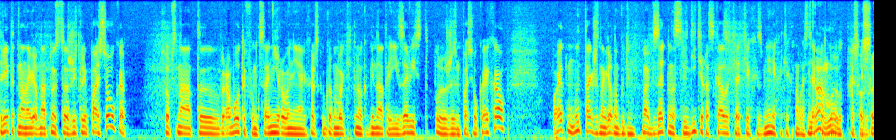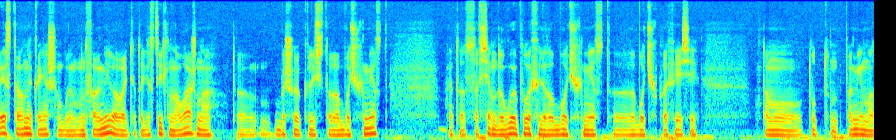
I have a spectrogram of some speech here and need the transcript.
трепетно, наверное, относятся жители поселка. Собственно, от э, работы, функционирования Хайхальского горно-обогатительного комбината и зависит жизнь поселка Айхал. Поэтому мы также, наверное, будем обязательно следить и рассказывать о тех изменениях, о тех новостях. Да, мы со своей стороны, конечно, будем информировать. Это действительно важно. Это большое количество рабочих мест. Это совсем другой профиль рабочих мест, э, рабочих профессий Поэтому тут помимо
